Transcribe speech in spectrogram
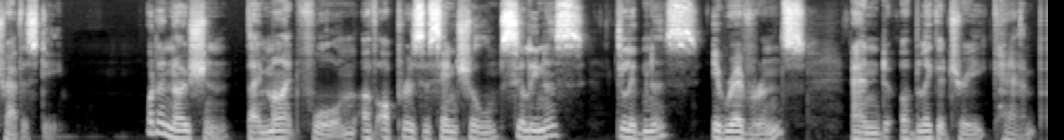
travesty. What a notion they might form of opera's essential silliness, glibness, irreverence, and obligatory camp.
